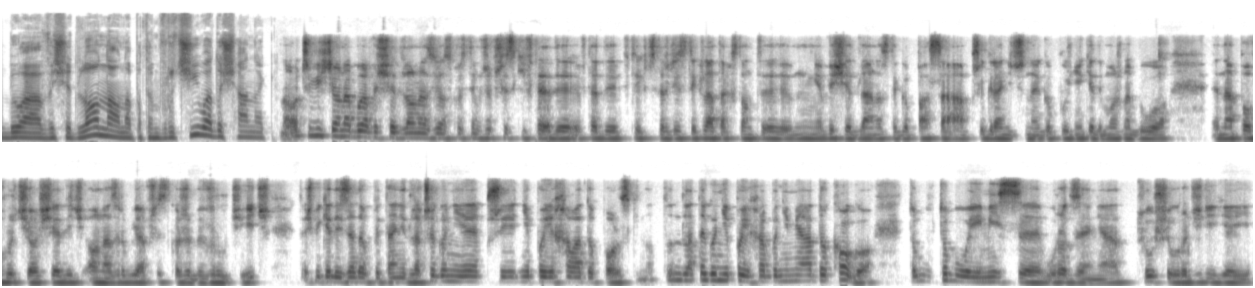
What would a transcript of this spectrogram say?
była wysiedlona, ona potem wróciła do Sianek. No oczywiście ona była wysiedlona w związku z tym, że wszystkich wtedy, wtedy w tych 40 latach stąd wysiedlano z tego pasa przygranicznego. Później, kiedy można było na powrót się osiedlić, ona zrobiła wszystko, żeby wrócić. Ktoś mi kiedyś zadał pytanie, dlaczego nie, przy, nie pojechała do Polski? No to dlatego nie pojechała, bo nie miała do kogo. To, to było jej miejsce urodzenia tu się urodzili jej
